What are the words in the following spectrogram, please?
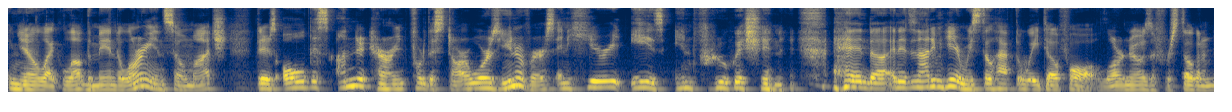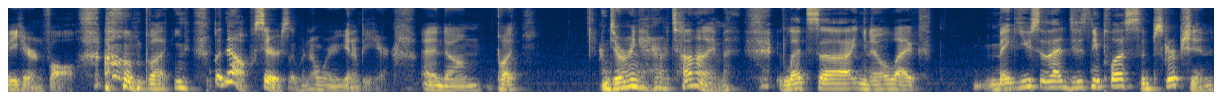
you know, like love the Mandalorian so much, there's all this undercurrent for the Star Wars universe, and here it is in fruition, and uh, and it's not even here. We still have to wait till fall. Lord knows if we're still going to be here in fall, um, but but no, seriously, we're nowhere going to be here. And um, but during our time, let's uh, you know, like make use of that Disney Plus subscription,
